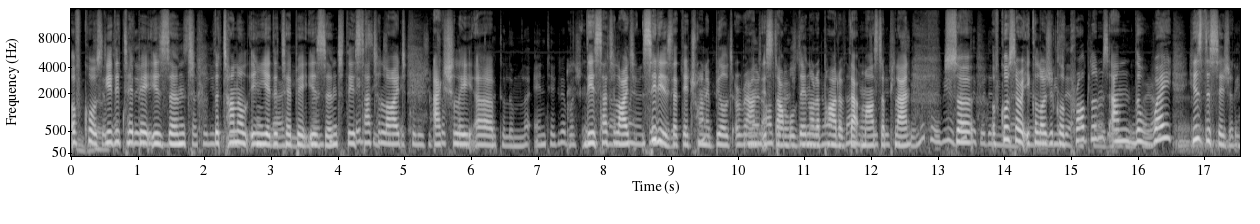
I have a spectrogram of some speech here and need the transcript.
Of course yeditepe isn't the tunnel in yeditepe isn't the satellite actually uh, these satellite cities that they're trying to build around istanbul. They're not a part of that master plan. So of course there are ecological problems and the way his decision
